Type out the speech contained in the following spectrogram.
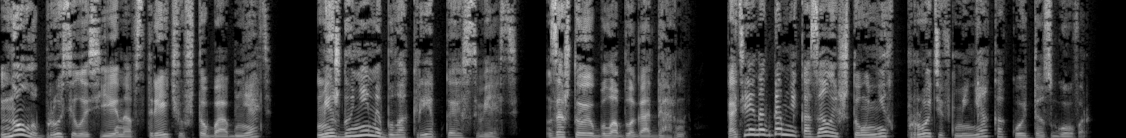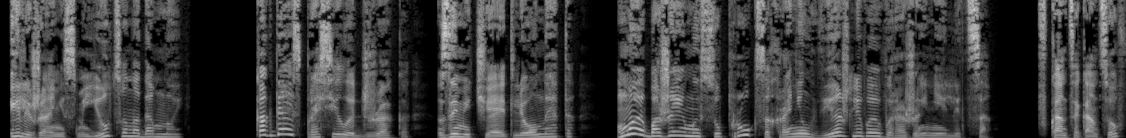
Нола бросилась ей навстречу, чтобы обнять, между ними была крепкая связь, за что я была благодарна, хотя иногда мне казалось, что у них против меня какой-то сговор. Или же они смеются надо мной. Когда я спросила Джека, замечает ли он это, мой обожаемый супруг сохранил вежливое выражение лица. В конце концов,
